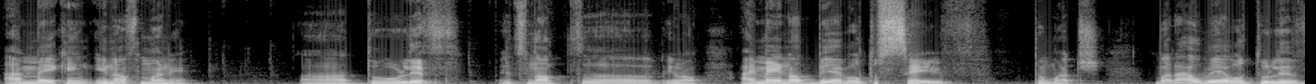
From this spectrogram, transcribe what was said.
I'm making enough money uh, to live. It's not, uh, you know, I may not be able to save too much, but I'll be able to live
